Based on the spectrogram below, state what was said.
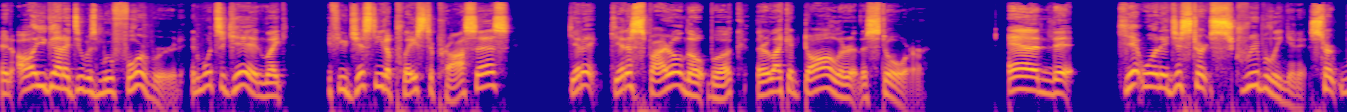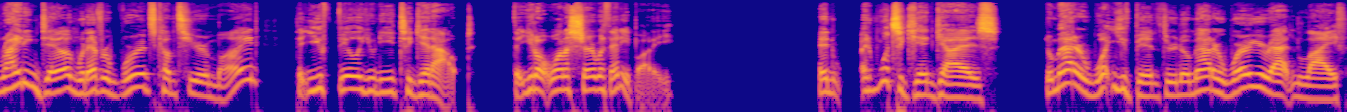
and all you got to do is move forward. And once again, like if you just need a place to process, get a get a spiral notebook. They're like a dollar at the store. And get one and just start scribbling in it. Start writing down whatever words come to your mind that you feel you need to get out that you don't want to share with anybody. And and once again, guys, no matter what you've been through, no matter where you're at in life,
